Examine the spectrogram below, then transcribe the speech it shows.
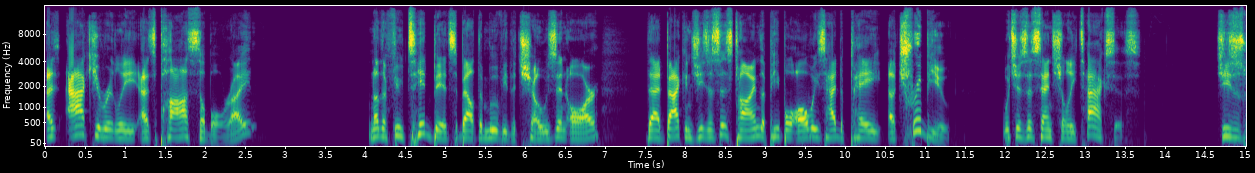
as accurately as possible, right? Another few tidbits about the movie The Chosen are that back in Jesus' time, the people always had to pay a tribute, which is essentially taxes. Jesus,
